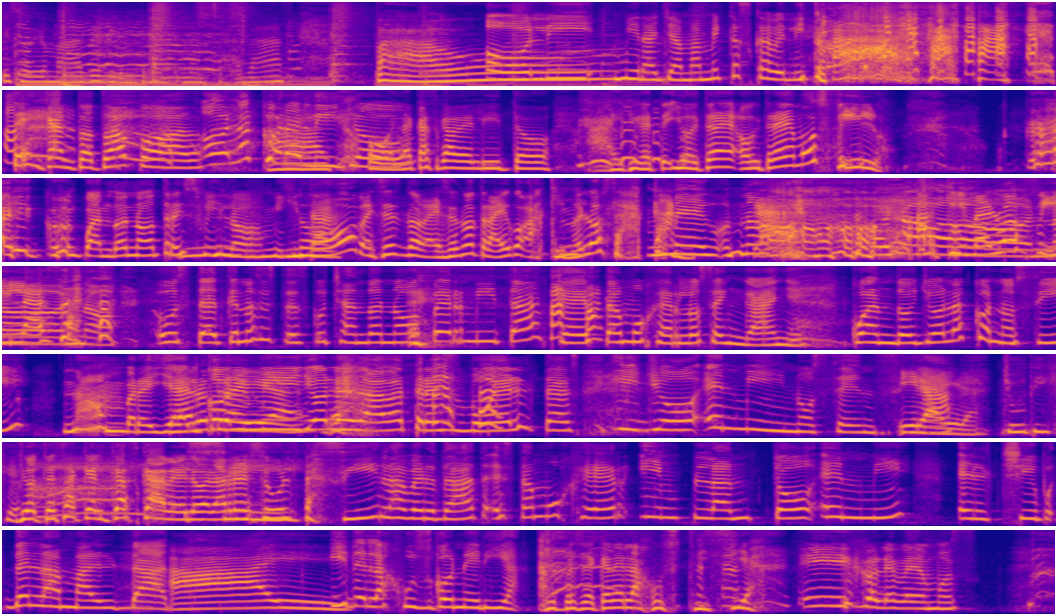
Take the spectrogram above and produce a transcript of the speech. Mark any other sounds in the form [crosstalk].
episodio más de Evidentemente Manchadas. Pau. Oli, mira, llámame Cascabelito. [laughs] Te encantó tu apodo. Hola, Coralillo. Ay, hola, Cascabelito. Ay, fíjate, y hoy, trae- hoy traemos filo. Ay, ¿cu- ¿cuándo no traes filo, mijita? No, a veces no, a veces no traigo. Aquí me lo sacan. Me- no, [laughs] no, Aquí me lo afilas. No, no. Usted que nos está escuchando, no permita que esta mujer los engañe. Cuando yo la conocí, no, hombre, ya, Ya el colmillo le [laughs] daba tres vueltas. Y yo, en mi inocencia, Mira, mira. yo dije. Yo te saqué el "Ay, cascabel, ahora sí, resulta. Sí, la verdad, esta mujer implantó en mí el chip de la maldad Ay. y de la juzgonería. Yo pensé que de la [laughs] justicia. Híjole, vemos.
